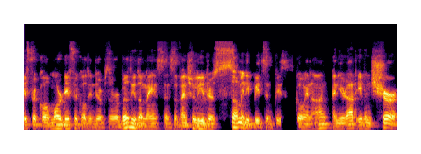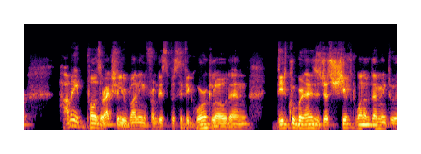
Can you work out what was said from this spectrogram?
difficult, more difficult in the observability domain, since eventually mm-hmm. there's so many bits and pieces going on, and you're not even sure how many pods are actually running from this specific workload? And did kubernetes just shift one of them into a,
